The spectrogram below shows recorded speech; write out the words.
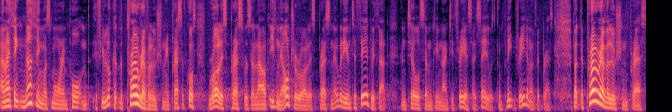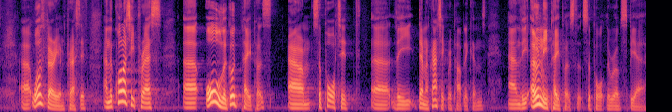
And I think nothing was more important. If you look at the pro revolutionary press, of course, the Royalist press was allowed, even the ultra Royalist press, nobody interfered with that until 1793. As I say, there was complete freedom of the press. But the pro revolution press uh, was very impressive. And the quality press, uh, all the good papers, um, supported uh, the Democratic Republicans and the only papers that support the Robespierre,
